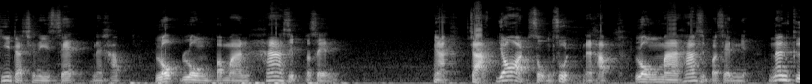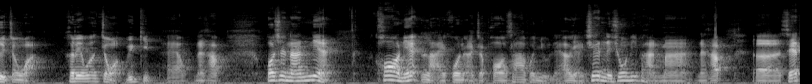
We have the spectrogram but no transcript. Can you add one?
ที่ดัชนีเซ็ตนะครับ ลบลงประมาณ 50%นะจากยอดสูงสุดนะครับลงมา 50%เนี่ยนั่นคือจังหวะเขาเรียกว่าจังหวะวิกฤตแล้วนะครับ เพราะฉะนั้นเนี่ยข้อนี้หลายคนอาจจะพอทราบกันอยู่แล้ว อย่างเช่นในช่วงที่ผ่านมานะครับเซ็ต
